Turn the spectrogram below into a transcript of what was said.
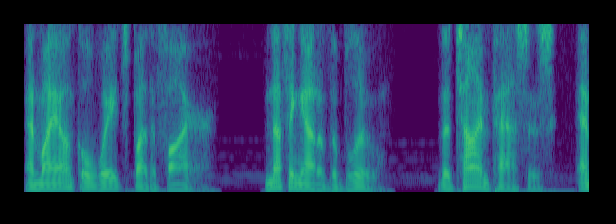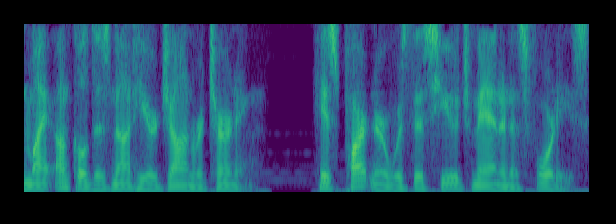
and my uncle waits by the fire. Nothing out of the blue. The time passes, and my uncle does not hear John returning. His partner was this huge man in his forties,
